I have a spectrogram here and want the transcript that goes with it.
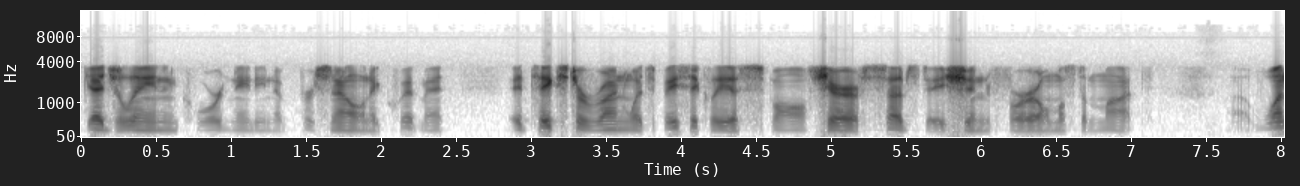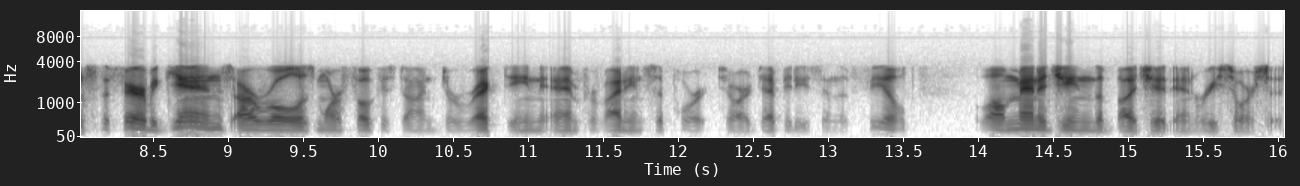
scheduling, and coordinating of personnel and equipment it takes to run what's basically a small sheriff's substation for almost a month. Uh, once the fair begins, our role is more focused on directing and providing support to our deputies in the field while managing the budget and resources.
